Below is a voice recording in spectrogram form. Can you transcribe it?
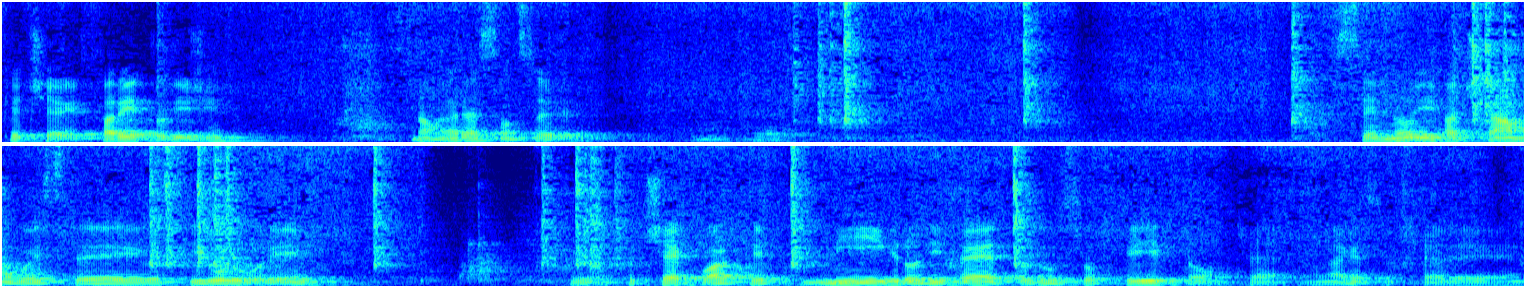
Che c'è? Il faretto dici? No, il resto non si vede. Se noi facciamo queste- questi colori, se c'è qualche micro difetto sul soffitto, cioè non è che succede,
